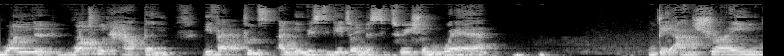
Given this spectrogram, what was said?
wondered what would happen if I put an investigator in a situation where they are trying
